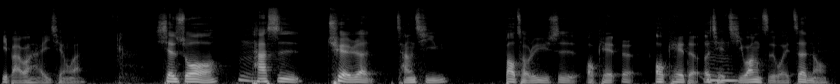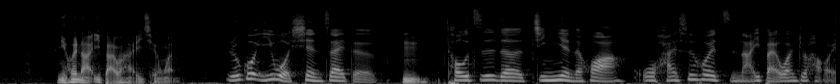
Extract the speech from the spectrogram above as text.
一百万还一千万？先说哦，嗯，它是确认长期报酬率是 OK 呃 OK 的，而且嗯。期望值为正哦，你会拿一百万还一千万？如果以我现在的嗯，投资的经验的话，我还是会只拿一百万就好。哎，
